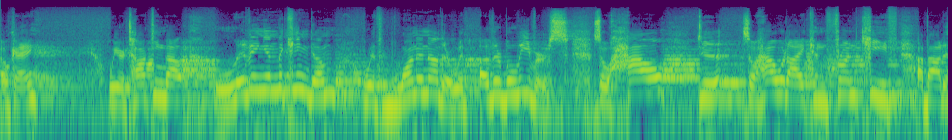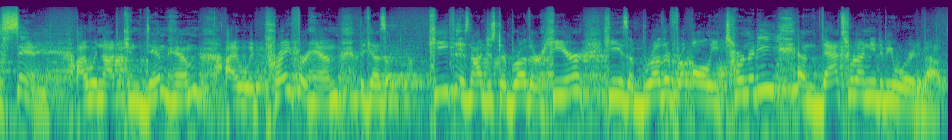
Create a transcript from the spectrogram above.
Okay? We are talking about living in the kingdom with one another, with other believers. So how do so how would I confront Keith about a sin? I would not condemn him. I would pray for him because Keith is not just a brother here, he is a brother for all eternity, and that's what I need to be worried about.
